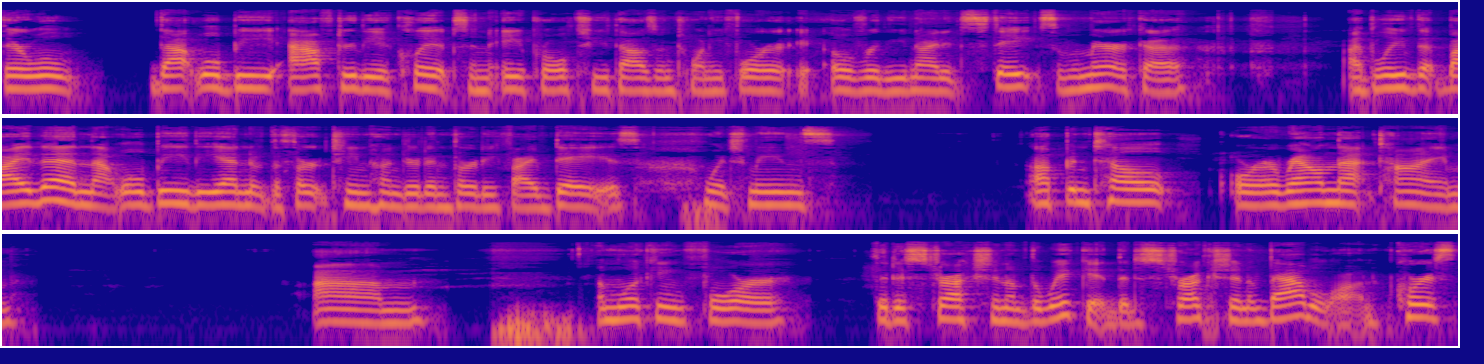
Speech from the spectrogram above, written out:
there will that will be after the eclipse in April 2024 over the United States of America. I believe that by then that will be the end of the 1335 days, which means up until or around that time um I'm looking for the destruction of the wicked, the destruction of Babylon. Of course,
